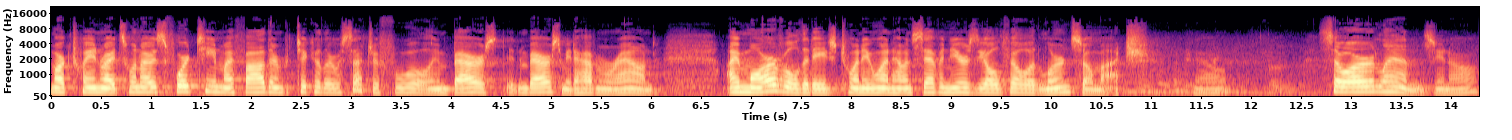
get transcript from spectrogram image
Mark Twain writes, When I was 14, my father in particular was such a fool. Embarrassed, it embarrassed me to have him around. I marveled at age 21 how in seven years the old fellow had learned so much. You know? So our lens, you know.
